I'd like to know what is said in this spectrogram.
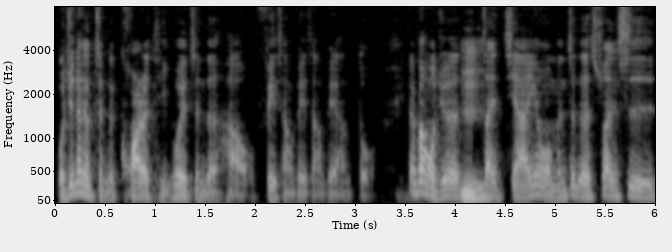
我觉得那个整个 quality 会真的好非常非常非常多。要不然我觉得在家，嗯、因为我们这个算是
